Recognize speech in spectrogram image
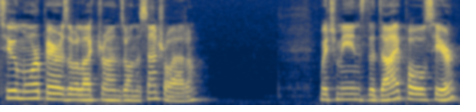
two more pairs of electrons on the central atom, which means the dipoles here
